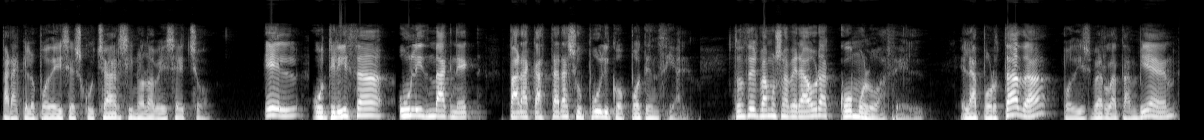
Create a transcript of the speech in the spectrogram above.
para que lo podéis escuchar si no lo habéis hecho. Él utiliza un lead magnet para captar a su público potencial. Entonces vamos a ver ahora cómo lo hace él. En la portada, podéis verla también,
